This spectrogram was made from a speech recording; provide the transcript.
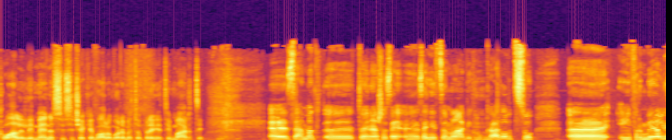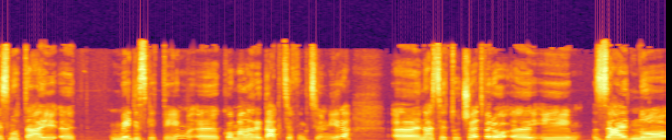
hvalili mene, svi se čekaj malo, moram to prenijeti Marti. E, Zamak, e, to je naša e, zajednica mladih u mhm. Karlovcu i formirali smo taj medijski tim ko mala redakcija funkcionira. Nas je tu četvero i zajedno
